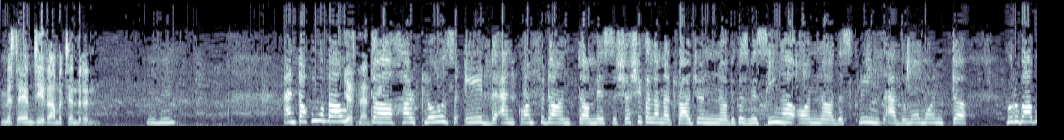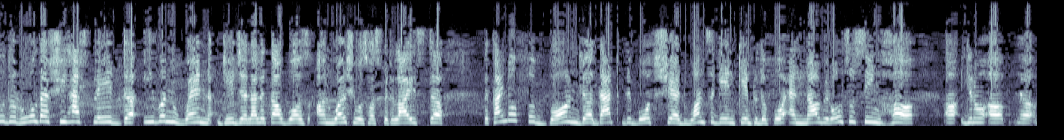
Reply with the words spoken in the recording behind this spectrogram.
Mr. M.G. Ramachandran. hmm And talking about Yes, uh, her close aide and confidant, uh, Ms. Shashikala Natarajan, uh, because we're seeing her on uh, the screens at the moment. Uh, Guru Babu, the role that she has played uh, even when J. Jayalalita was unwell, she was hospitalized, uh, the kind of uh, bond uh, that they both shared once again came to the fore and now we're also seeing her, uh, you know, uh, uh,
